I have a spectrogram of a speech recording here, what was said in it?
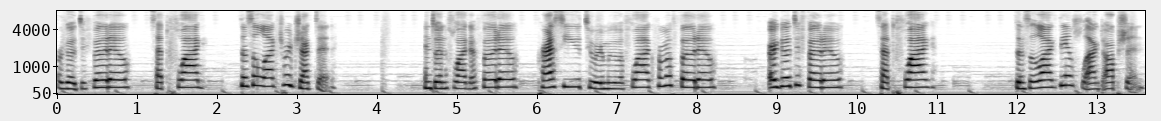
or go to Photo, Set Flag, then select Rejected. And to unflag a photo, press U to remove a flag from a photo, or go to Photo, Set Flag, then select the unflagged option.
